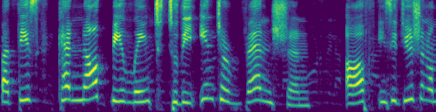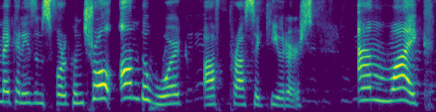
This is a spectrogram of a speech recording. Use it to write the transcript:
But this cannot be linked to the intervention of institutional mechanisms for control on the work of prosecutors. Unlike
